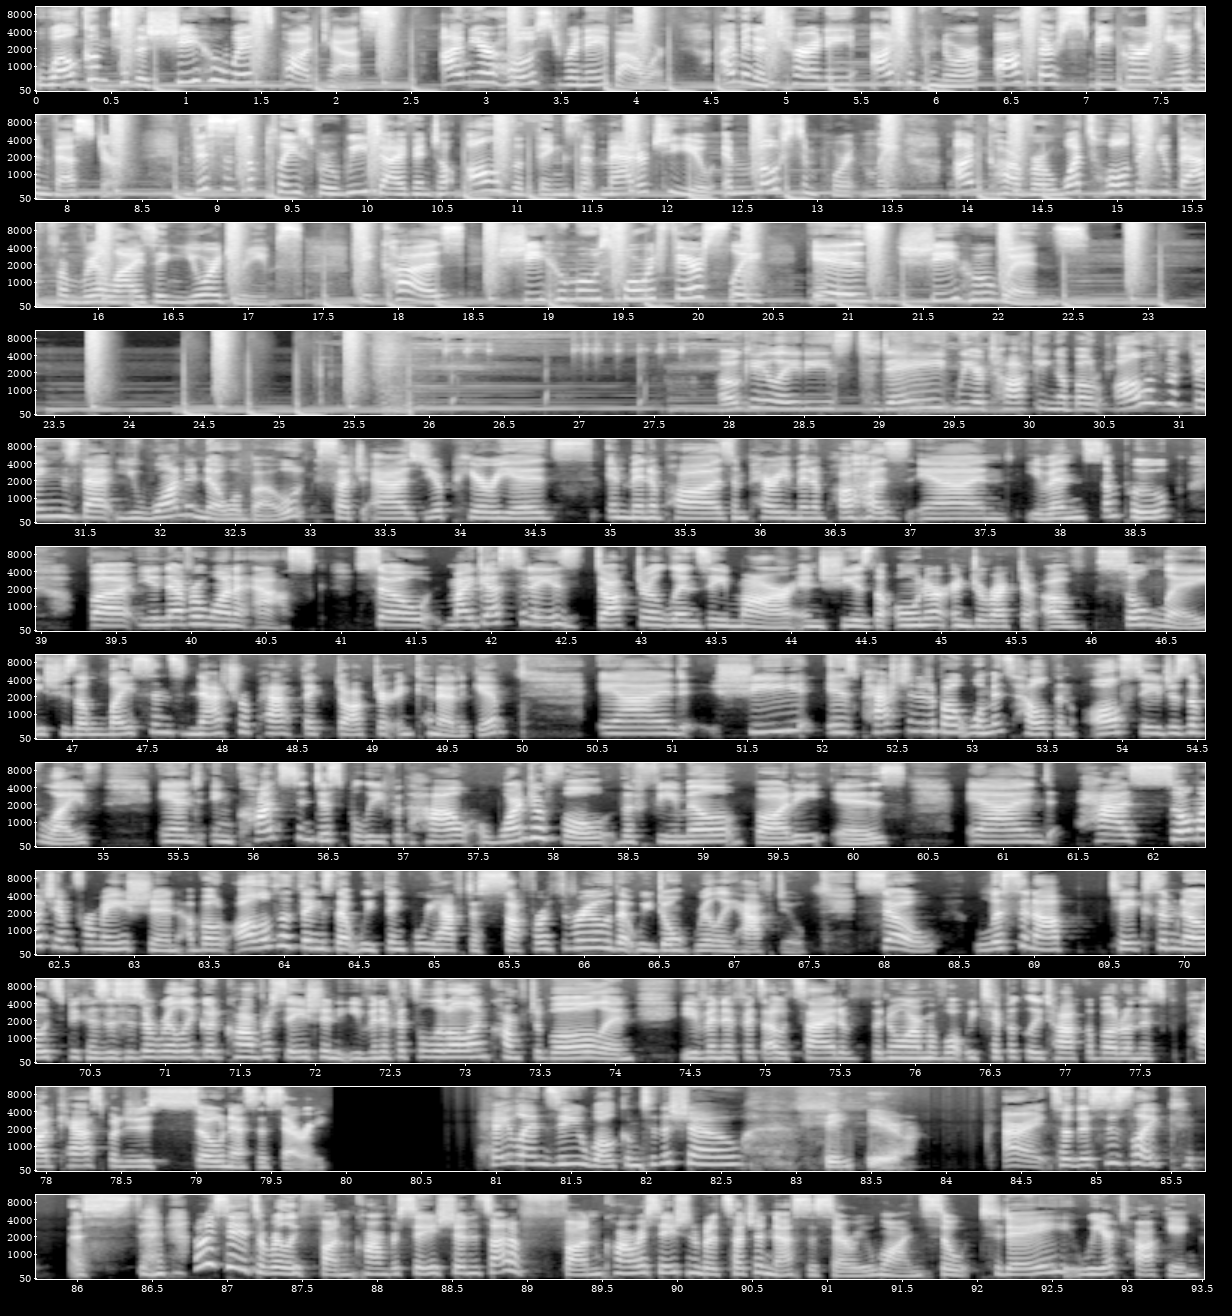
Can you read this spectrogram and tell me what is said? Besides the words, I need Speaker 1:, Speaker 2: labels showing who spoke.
Speaker 1: Welcome to the She Who Wins podcast. I'm your host, Renee Bauer. I'm an attorney, entrepreneur, author, speaker, and investor. This is the place where we dive into all of the things that matter to you and, most importantly, uncover what's holding you back from realizing your dreams. Because she who moves forward fiercely is she who wins. Okay, ladies, today we are talking about all of the things that you want to know about, such as your periods and menopause and perimenopause and even some poop, but you never want to ask. So, my guest today is Dr. Lyndsey Maher, and she is the owner and director of Soleil. She's a licensed naturopathic doctor in Connecticut and she is passionate about women's health in all stages of life and in constant disbelief with how wonderful the female body is and has so much information about all of the things that we think we have to suffer through that we don't really have to. So, listen up take some notes because this is a really good conversation, even if it's a little uncomfortable and even if it's outside of the norm of what we typically talk about on this podcast, but it is so necessary. Hey, Lyndsey, welcome to the show.
Speaker 2: Thank you.
Speaker 1: All right. So, this is like a, I would say it's a really fun conversation. It's not a fun conversation, but it's such a necessary one. So, today we are talking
